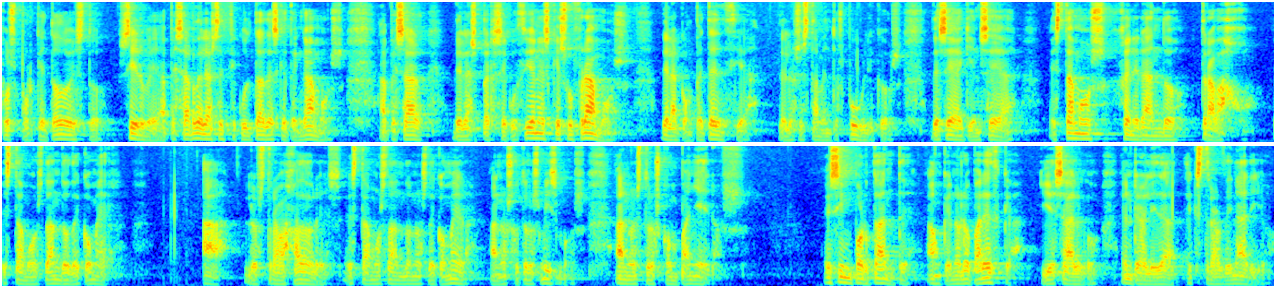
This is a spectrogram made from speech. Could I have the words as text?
Pues porque todo esto sirve, a pesar de las dificultades que tengamos, a pesar de las persecuciones que suframos, de la competencia, de los estamentos públicos, de sea quien sea, estamos generando trabajo, estamos dando de comer a los trabajadores, estamos dándonos de comer a nosotros mismos, a nuestros compañeros. Es importante, aunque no lo parezca, y es algo en realidad extraordinario,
